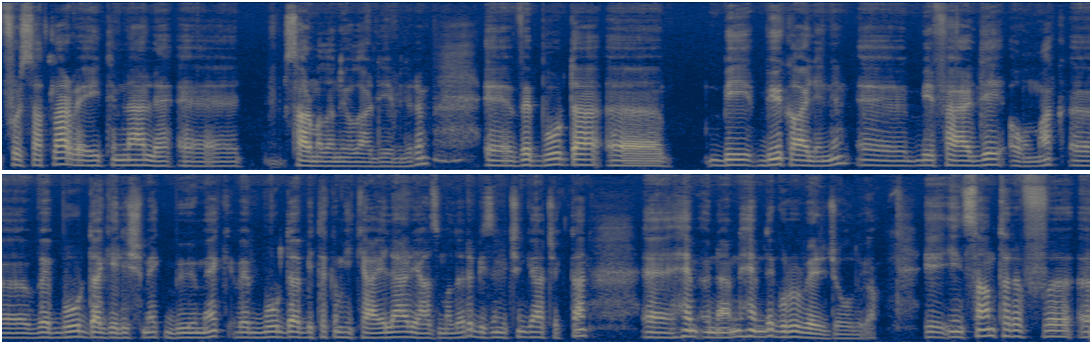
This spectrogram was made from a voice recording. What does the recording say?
fırsatlar ve eğitimlerle e, sarmalanıyorlar diyebilirim. E, ve burada e, bir büyük ailenin e, bir ferdi olmak e, ve burada gelişmek, büyümek ve burada bir takım hikayeler yazmaları bizim için gerçekten e, hem önemli hem de gurur verici oluyor. E, insan tarafı e,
